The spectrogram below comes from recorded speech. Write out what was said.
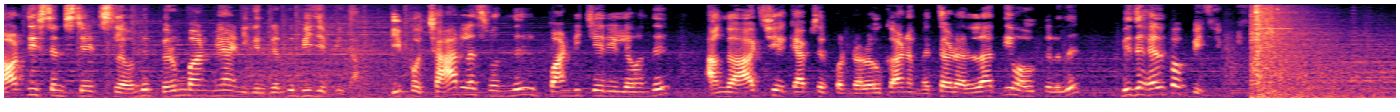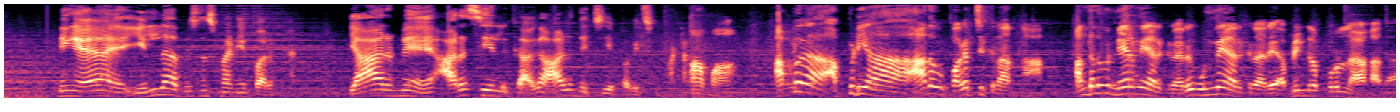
நார்த் ஈஸ்டர்ன் ஸ்டேட்ஸ்ல வந்து பெரும்பான்மையா இன்னைக்கு இருக்கிறது பிஜேபி தான். இப்போ சார்லஸ் வந்து பாண்டிச்சேரியில வந்து அங்க ஆட்சியை கேப்சர் பண்ற அளவுக்கான மெத்தட் எல்லாத்தையும் வகுக்கிறது வித் ஹெல்ப் ஆஃப் பிஜேபி நீங்க எல்லா பிசினஸ் மேனையும் பாருங்க. யாருமே அரசியலுக்காக ஆளுங்கட்சியை பகைச்சிக்க மாட்டாங்க. ஆமா. அப்ப அப்படி ஆதவ் பகச்சுக்கிறாருன்னா அந்த அளவு நேர்மையா இருக்கிறாரு உண்மையா இருக்கிறாரு அப்படின்ற பொருள் ஆகாதா?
